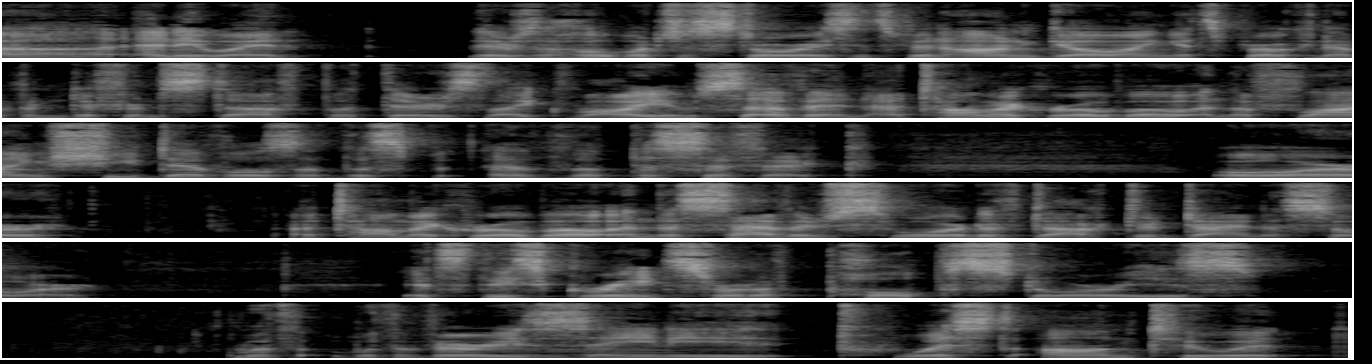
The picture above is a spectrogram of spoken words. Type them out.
Uh, anyway, there's a whole bunch of stories. It's been ongoing. It's broken up in different stuff, but there's like Volume Seven, Atomic Robo and the Flying She Devils of the of the Pacific, or Atomic Robo and the Savage Sword of Doctor Dinosaur. It's these great sort of pulp stories with with a very zany twist onto it,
